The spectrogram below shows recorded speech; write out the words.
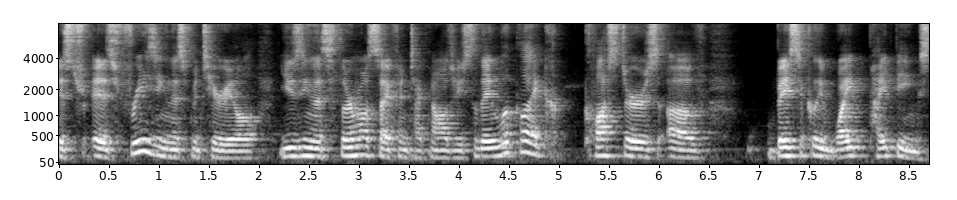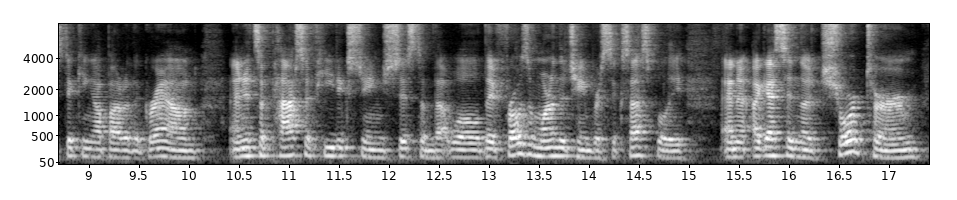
is is freezing this material using this thermosiphon technology. So they look like clusters of basically white piping sticking up out of the ground and it's a passive heat exchange system that will they've frozen one of the chambers successfully and i guess in the short term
